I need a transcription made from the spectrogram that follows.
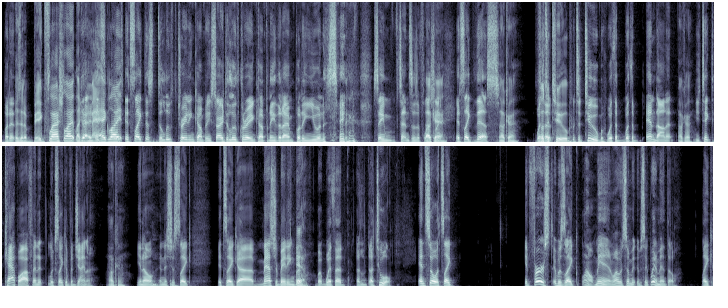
but it a, is it a big flashlight? Like yeah, a it's- Maglite? It's, it's like this Duluth Trading Company. Sorry, Duluth Trading Company, that I'm putting you in the same same sentence as a flashlight. Okay. It's like this. okay. with so it's a, a- tube. It's a tube with a with a end on it. Okay. You take the cap off, and it looks like a vagina. Okay. You know, and it's just like it's like uh, masturbating, but Yeah. but with a, a a tool. And so it's like at first it was like, oh man, why would somebody? It was like, wait a minute though, like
